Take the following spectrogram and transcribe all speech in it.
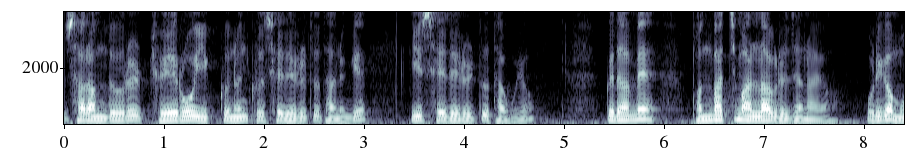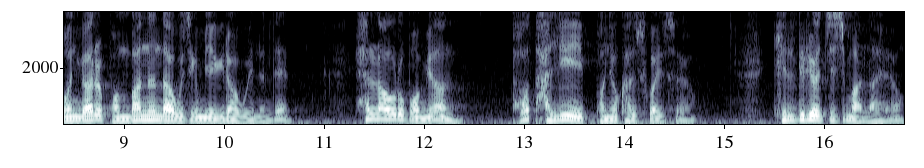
사람들을 죄로 이끄는 그 세대를 뜻하는 게 이 세대를 뜻하고요. 그 다음에 번받지 말라 그러잖아요. 우리가 뭔가를 번받는다고 지금 얘기를 하고 있는데 헬라어로 보면 더 달리 번역할 수가 있어요. 길들여지지 말라 해요.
